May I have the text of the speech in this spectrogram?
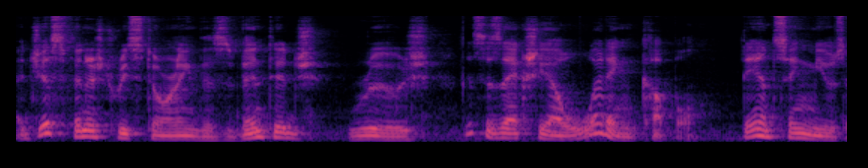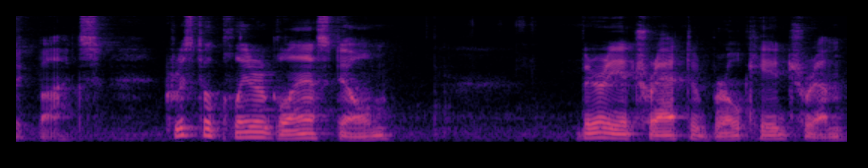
I just finished restoring this vintage Reuge. This is actually a wedding couple dancing music box. Crystal clear glass dome, very attractive brocade trim,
